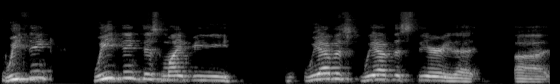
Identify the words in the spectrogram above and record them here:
We think we think this might be we have this we have this theory that uh,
